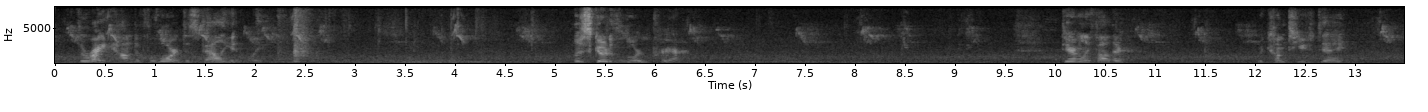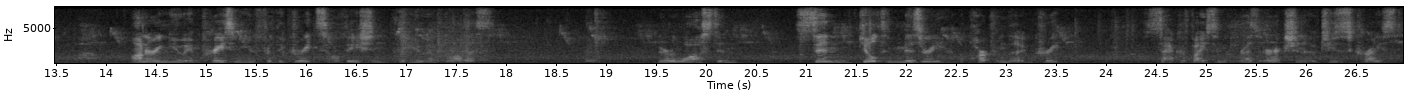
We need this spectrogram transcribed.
The right hand of the Lord does valiantly. Let us go to the Lord in prayer. Dear Heavenly Father, we come to you today honoring you and praising you for the great salvation that you have brought us. We were lost in sin and guilt and misery apart from the great sacrifice and resurrection of Jesus Christ.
